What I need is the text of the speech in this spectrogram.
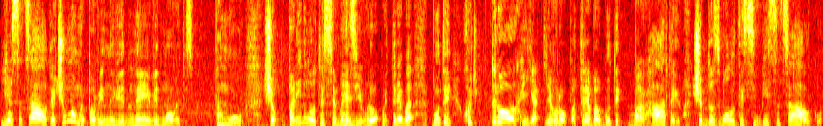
є соціалка. Чому ми повинні від неї відмовитись? Тому, щоб порівнювати себе з Європою, треба бути хоч трохи як Європа. Треба бути багатою, щоб дозволити собі соціалку.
